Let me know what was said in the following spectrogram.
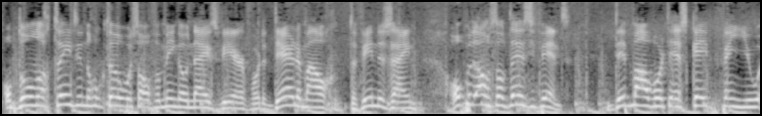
Op donderdag 22 oktober zal Flamingo Nights weer voor de derde maal te vinden zijn op het Amsterdam Dance Event. Ditmaal wordt de Escape Venue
